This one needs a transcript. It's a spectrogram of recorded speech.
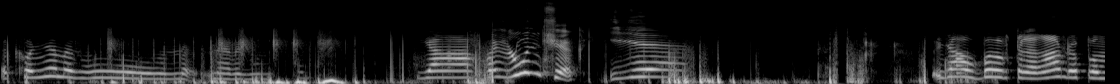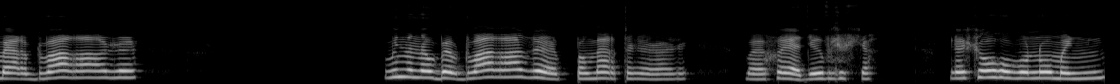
Якщо не назву не, не везунчиком. Я везунчик? Є. Я вбив три рази, помер два рази. Він мене вбив два рази, помер три рази. Бо що я дивлюся. Для чого воно мені?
